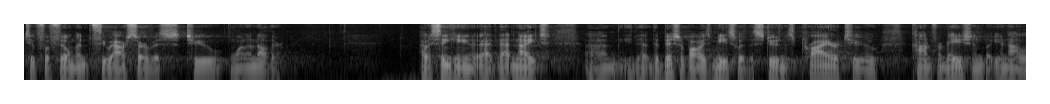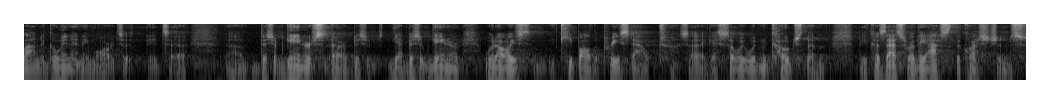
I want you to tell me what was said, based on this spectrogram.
to fulfillment through our service to one another. I was thinking that, that night, um, the, the, bishop always meets with the students prior to confirmation, but you're not allowed to go in anymore. It's a, it's a uh, Bishop Gainer's, uh, Bishop, yeah, Bishop Gainer would always keep all the priests out. So I guess so we wouldn't coach them because that's where they ask the questions.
